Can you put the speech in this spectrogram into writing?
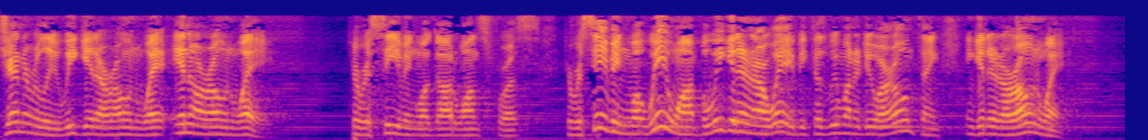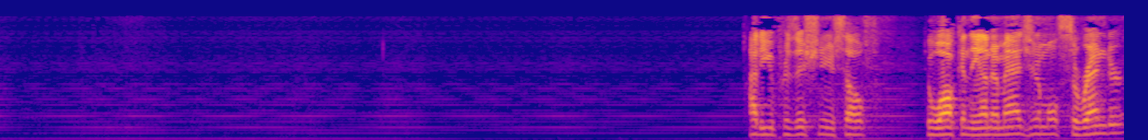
generally we get our own way, in our own way to receiving what God wants for us, to receiving what we want, but we get in our way because we want to do our own thing and get it our own way. How do you position yourself to walk in the unimaginable surrender,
